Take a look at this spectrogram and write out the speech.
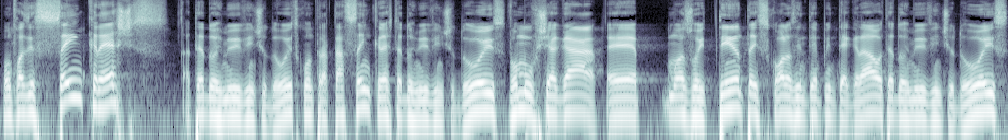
Vamos fazer 100 creches até 2022, contratar 100 creches até 2022. Vamos chegar é, umas 80 escolas em tempo integral até 2022.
